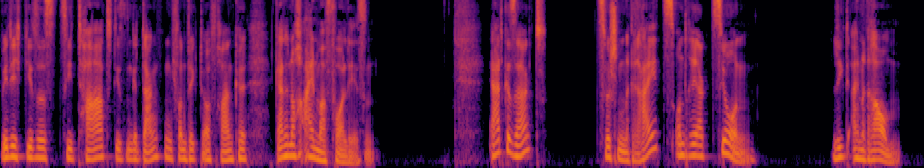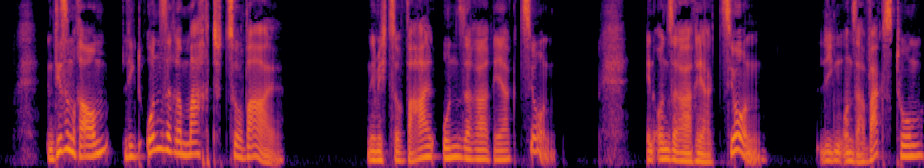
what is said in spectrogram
will ich dieses Zitat, diesen Gedanken von Viktor Frankl gerne noch einmal vorlesen. Er hat gesagt, zwischen Reiz und Reaktion liegt ein Raum. In diesem Raum liegt unsere Macht zur Wahl, nämlich zur Wahl unserer Reaktion. In unserer Reaktion liegen unser Wachstum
